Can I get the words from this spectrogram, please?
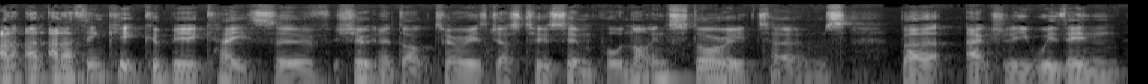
And, and, and I think it could be a case of shooting a doctor is just too simple, not in story terms, but actually within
